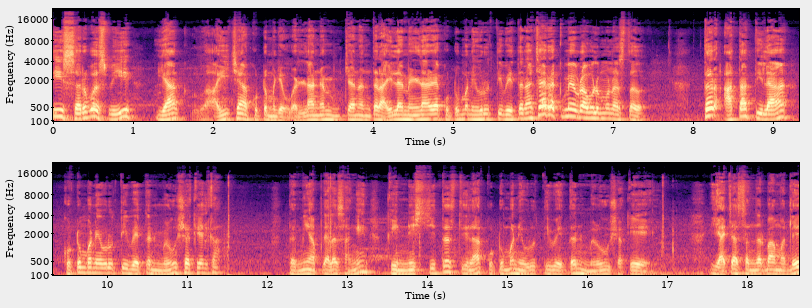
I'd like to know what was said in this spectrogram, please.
ती सर्वस्वी या आईच्या कुटुंब म्हणजे वडिलांच्या नंतर आईला मिळणाऱ्या कुटुंब निवृत्ती वेतनाच्या रकमेवर अवलंबून असतं. तर आता तिला कुटुंब निवृत्ती वेतन मिळू शकेल का? तर मी आपल्याला सांगेन की निश्चितच तिला कुटुंब निवृत्ती वेतन मिळू शकेल. याच्या संदर्भामधले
